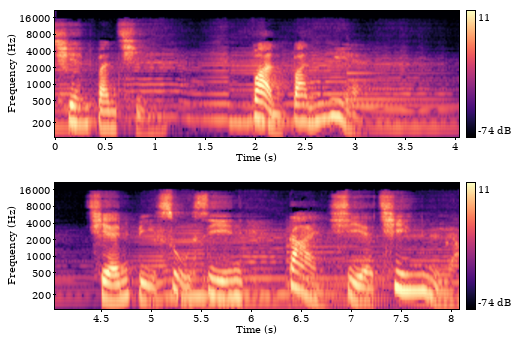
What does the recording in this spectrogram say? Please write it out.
千般情，万般念，浅笔素心，淡写轻描。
